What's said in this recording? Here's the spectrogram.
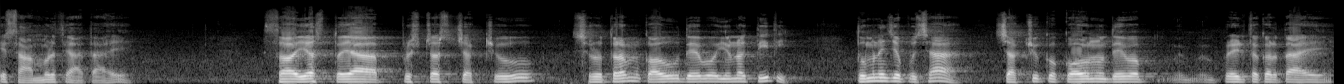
ये सामर्थ्य आता है। स यस्तया पृष्ठश्चक्षु श्रोत्रम कौ देव युनक्ति तुमने जो पूछा, चक्षु को कौन देव प्रेरित करता है?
